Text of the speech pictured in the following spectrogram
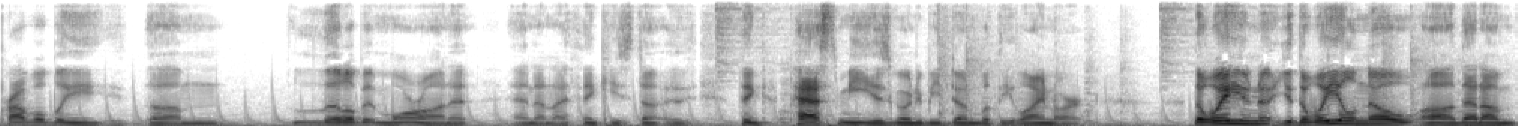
Probably a um, little bit more on it, and then I think he's done. I think past me is going to be done with the line art. The way you know, the way you'll know uh, that I'm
